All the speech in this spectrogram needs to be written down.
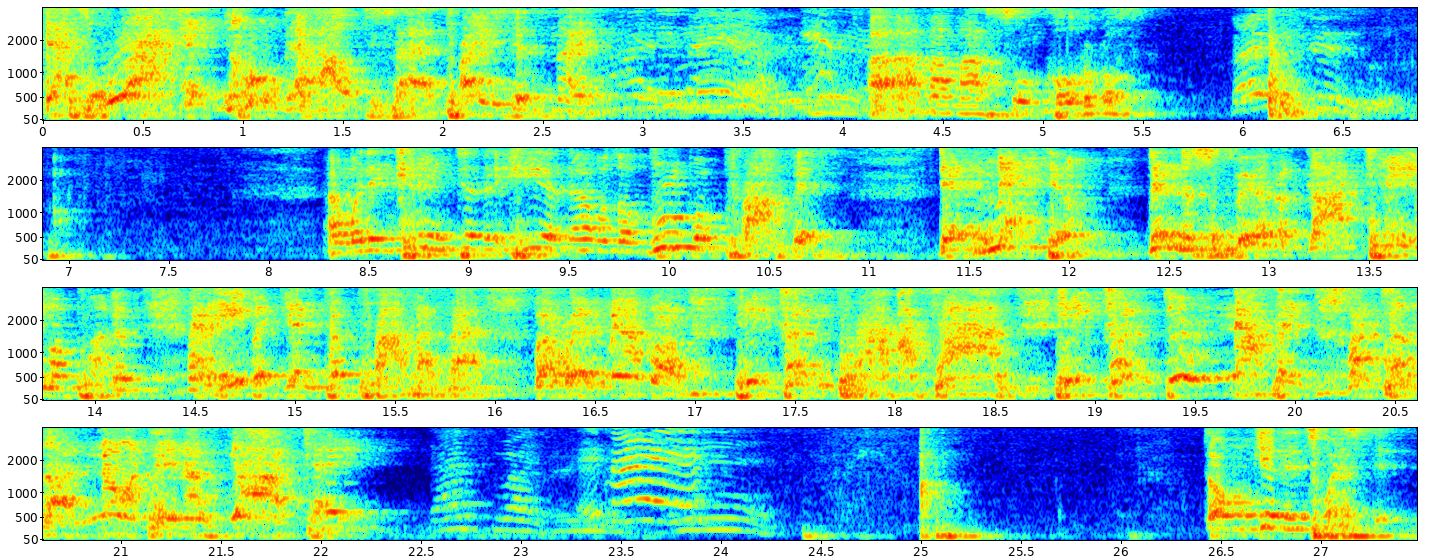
That's working on the outside. Praise his name. Ah, my, my soul called Thank you. And when it came to the hill, there was a group of prophets that met them. Then the Spirit of God came upon him and he began to prophesy. But remember, Don't get it twisted.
